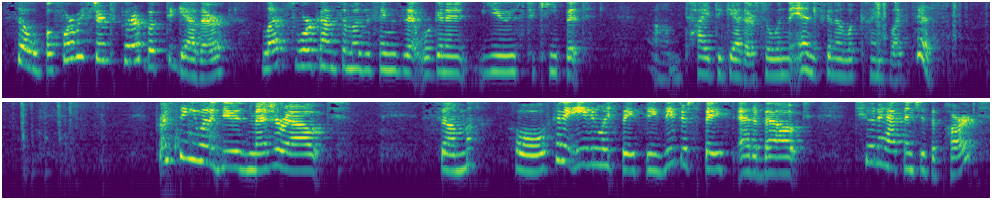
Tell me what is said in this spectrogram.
So before we start to put our book together, let's work on some of the things that we're going to use to keep it um, tied together. So in the end, it's going to look kind of like this. First thing you want to do is measure out some holes, kind of evenly space these. These are spaced at about two and a half inches apart,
